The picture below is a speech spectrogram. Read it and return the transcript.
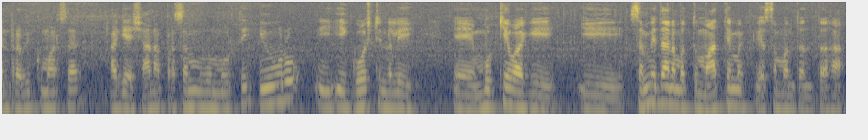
ಎನ್ ರವಿಕುಮಾರ್ ಸರ್, ಹಾಗೆ ಶಾನಾ ಪ್ರಸನ್ನಮೂರ್ತಿ ಇವರು ಈ ಈ ಗೋಷ್ಠಿನಲ್ಲಿ ಮುಖ್ಯವಾಗಿ ಈ ಸಂವಿಧಾನ ಮತ್ತು ಮಾಧ್ಯಮಕ್ಕೆ ಸಂಬಂಧಂತಹ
